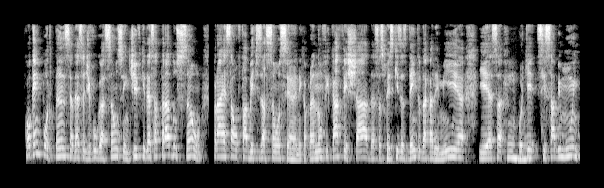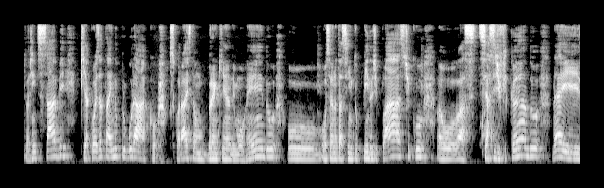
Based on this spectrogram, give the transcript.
Qual é a importância dessa divulgação científica e dessa tradução para essa alfabetização oceânica, para não ficar fechada essas pesquisas dentro da academia e essa. Uhum. Porque se sabe muito, a gente sabe que a coisa está indo para o buraco. Os corais estão branqueando e morrendo, o oceano está se entupindo de plástico, o, se acidificando, né? E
